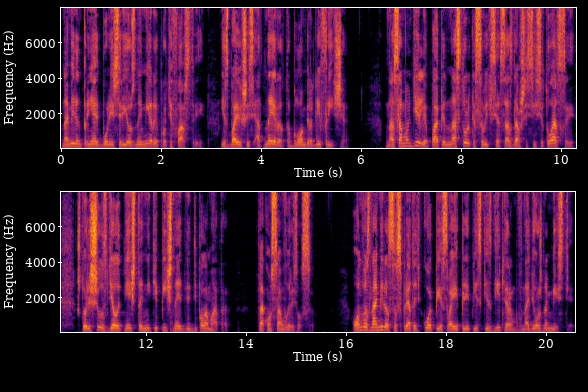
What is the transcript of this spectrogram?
намерен принять более серьезные меры против Австрии, избавившись от Нейрота, Бломберга и Фрича. На самом деле Папин настолько свыкся создавшейся ситуации, что решил сделать нечто нетипичное для дипломата. Так он сам выразился. Он вознамерился спрятать копии своей переписки с Гитлером в надежном месте.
